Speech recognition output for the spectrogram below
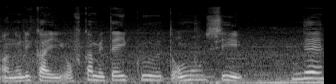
あの理解を深めていくと思うしで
